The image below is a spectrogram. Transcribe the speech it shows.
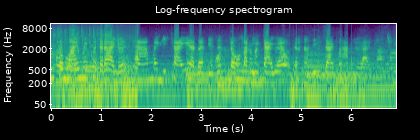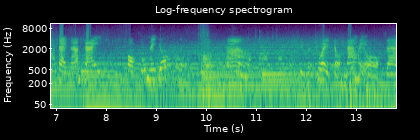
ำต้นไม้ไม่ค่อยจะได้เลย น้ำไม่มีใช้อะแต่ดิฉันเจาะก็ดีใจแล้วดีใจมากเลยมีแต่น้ำใช้ขอบคุณนายกอ่าที่มาช่วยเจาะน้ำให้ออกได้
